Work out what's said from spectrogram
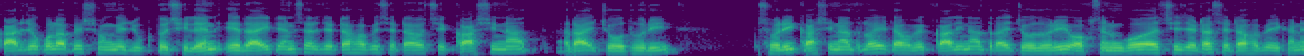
কার্যকলাপের সঙ্গে যুক্ত ছিলেন। এর রাইট অ্যান্সার যেটা হবে সেটা হচ্ছে কাশীনাথ রায় চৌধুরী। সরি কাশীনাথ লয়, এটা হবে কালীনাথ রায় চৌধুরী। অপশন গ আছে যেটা, সেটা হবে এখানে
